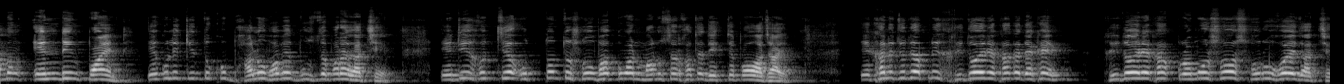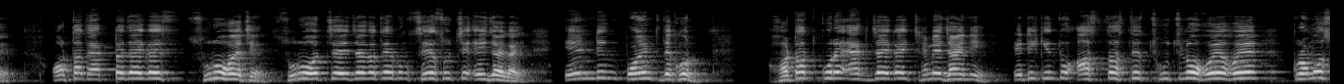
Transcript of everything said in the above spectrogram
এবং এন্ডিং পয়েন্ট এগুলি কিন্তু খুব ভালোভাবে বুঝতে পারা যাচ্ছে। এটি হচ্ছে অত্যন্ত সৌভাগ্যবান মানুষের হাতে দেখতে পাওয়া যায়। এখানে যদি আপনি হৃদয় রেখাকে দেখেন, হৃদয় রেখা ক্রমশ সরু হয়ে যাচ্ছে। অর্থাৎ একটা জায়গায় শুরু হয়েছে, শুরু হচ্ছে এই জায়গাতে এবং শেষ হচ্ছে এই জায়গায়। এন্ডিং পয়েন্ট দেখুন, হঠাৎ করে এক জায়গায় থেমে যায়নি। এটি কিন্তু আস্তে আস্তে ছুচলো হয়ে হয়ে ক্রমশ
